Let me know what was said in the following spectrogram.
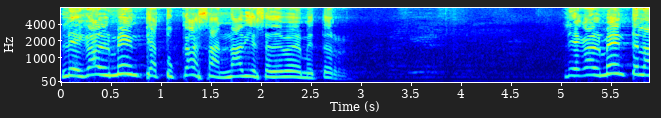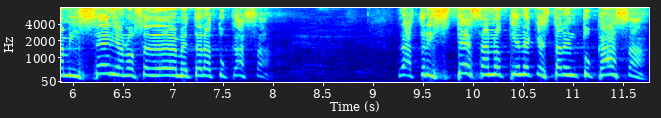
Legalmente a tu casa nadie se debe meter. Legalmente la miseria no se debe meter a tu casa. La tristeza no tiene que estar en tu casa.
